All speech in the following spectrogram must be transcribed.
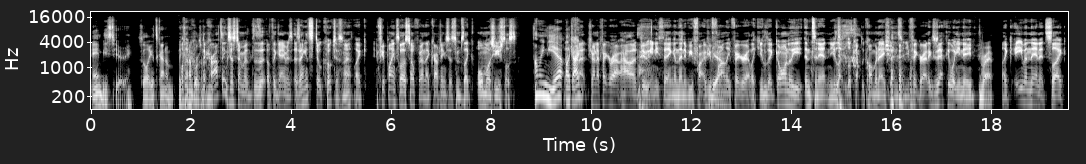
and Bestiary. So like it's kind of it Well, kind of the, blows the my mind. crafting system of the, of the game is, I think it's still cooked, isn't it? Like, if you're playing solo self-found and the crafting system's like almost useless. I mean, yeah, like trying, I to, trying to figure out how to do anything, and then if you fi- if you Yeah. finally figure out, like, you like go onto the internet and you like look up the combinations and you figure out exactly what you need. right. Like, even then, it's like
